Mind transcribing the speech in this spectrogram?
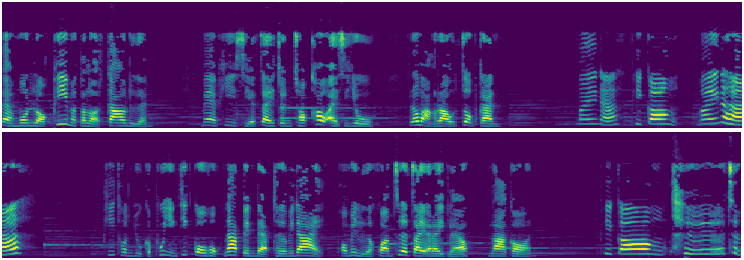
แต่มนหลอกพี่มาตลอด 9 เดือน แม่พี่เสียใจจนช็อกเข้าไอซียูระหว่างเราจบกัน ไม่นะ พี่ก้อง ไม่นะพี่ทนอยู่กับผู้หญิงที่โกหกหน้าเป็นแบบเธอไม่ได้ เพราะไม่เหลือความเชื่อใจอะไรอีกแล้ว ลาก่อน พี่ก้องฉัน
